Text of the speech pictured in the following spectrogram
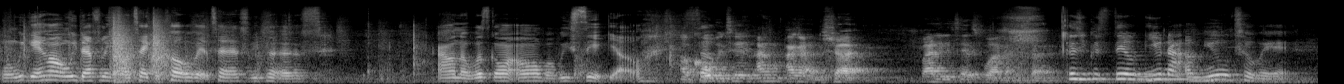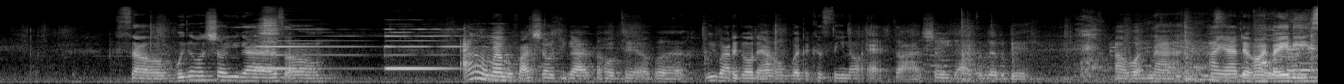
when we get home, we definitely gonna take a COVID test because I don't know what's going on, but we sick, y'all. A COVID test? I, I got the shot. If I need a test for, I got the shot. Cause you can still, you're not immune to it. So we're gonna show you guys. Um, I don't remember if I showed you guys the hotel, but we about to go down where the casino at. So I'll show you guys a little bit of whatnot. How y'all doing, ladies?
